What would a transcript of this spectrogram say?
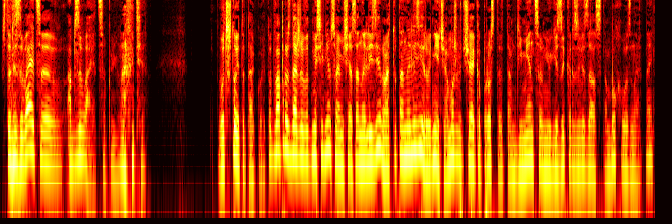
что называется, обзывается, понимаете? Вот что это такое? Тут вопрос даже, вот мы сидим с вами сейчас анализируем, а тут анализировать нечего. А может быть, у человека просто там деменция, у него язык развязался, там бог его знает, знаете.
